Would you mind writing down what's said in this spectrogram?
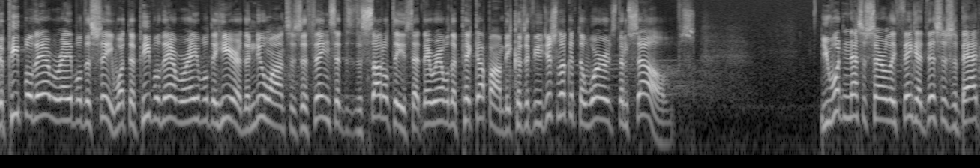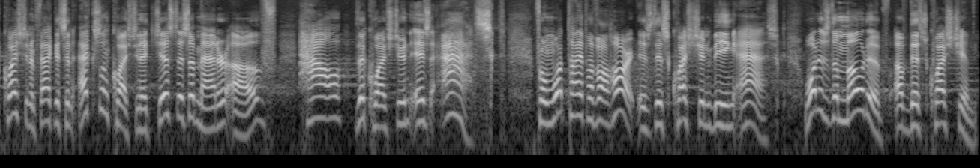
the people there were able to see, what the people there were able to hear, the nuances, the things, that, the subtleties that they were able to pick up on. Because if you just look at the words themselves, you wouldn't necessarily think that this is a bad question. In fact, it's an excellent question. It just is a matter of how the question is asked. From what type of a heart is this question being asked? What is the motive of this question?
